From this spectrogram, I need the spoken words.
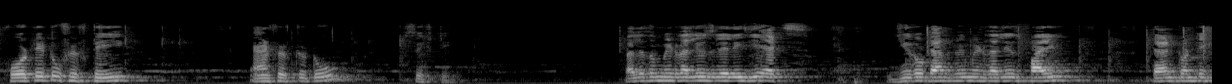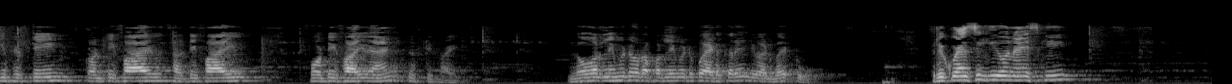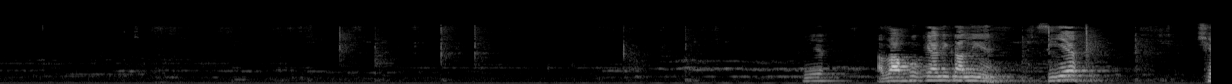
forty to fifty, and fifty to sixty. पहले तो मिड वैल्यूज़ ले लीजिए एक्स ज़ीरो टेन की mid values five, ten twenty की fifteen, twenty five, thirty five, forty five, and fifty five. Lower limit और upper limit को add करें, divide by two. Frequency given है इसकी। अब आपको क्या निकालनी है? सी एफ़ छ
